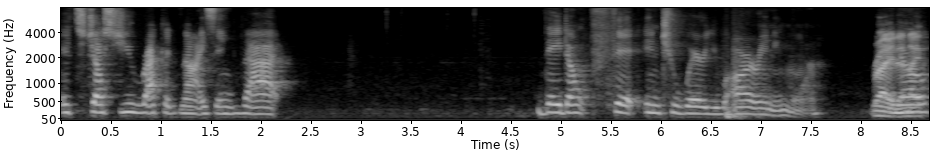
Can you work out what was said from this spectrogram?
It's just you recognizing that they don't fit into where you are anymore. Right. You know? and I,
